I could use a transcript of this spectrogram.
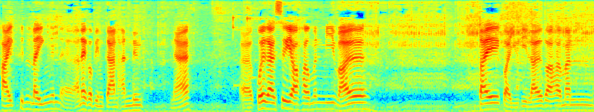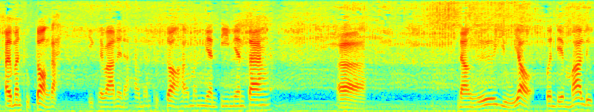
ขายขึ้นไรเงินเอออันนี้นก็เป็นการอันหนึงนะกล้วยการซื้อเย่าเขามันมีว่าไตกว่าอยู่ที่ไรก็ให้มันให้มันถูกต้องกัน อีกใครว่าเลยนะให้มันถูกต้องให้มันเมียนตีเมียนตังอ่านังหืออยู่เย้าเปิ้นเดมมาลึก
